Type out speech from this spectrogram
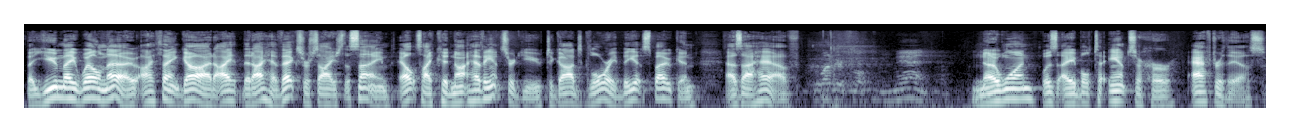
But you may well know, I thank God, I, that I have exercised the same, else I could not have answered you. To God's glory be it spoken, as I have. Wonderful. Amen. No one was able to answer her after this.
